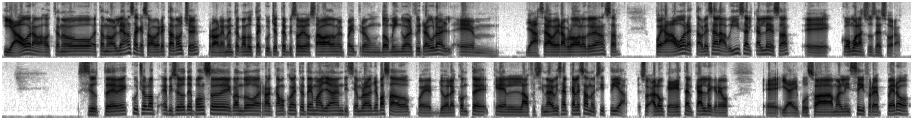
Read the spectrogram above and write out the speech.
Y ahora, bajo este nuevo, esta nueva alianza que se va a ver esta noche, probablemente cuando usted escuche este episodio sábado en el Patreon, domingo en el feed regular, em, ya se va a haber aprobado la ordenanza, pues ahora establece a la vicealcaldesa eh, como la sucesora. Si usted escuchó los episodios de Ponce de cuando arrancamos con este tema ya en diciembre del año pasado, pues yo les conté que la oficina de vicealcaldesa no existía. Eso es algo que este alcalde creó. Eh, y ahí puso a Marlene Cifre, pero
